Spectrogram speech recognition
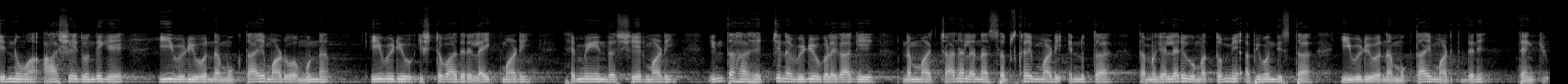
ಎನ್ನುವ ಆಶಯದೊಂದಿಗೆ ಈ ವಿಡಿಯೋವನ್ನು ಮುಕ್ತಾಯ ಮಾಡುವ ಮುನ್ನ ಈ ವಿಡಿಯೋ ಇಷ್ಟವಾದರೆ ಲೈಕ್ ಮಾಡಿ, ಹೆಮ್ಮೆಯಿಂದ ಶೇರ್ ಮಾಡಿ, ಇಂತಹ ಹೆಚ್ಚಿನ ವಿಡಿಯೋಗಳಿಗಾಗಿ ನಮ್ಮ ಚಾನಲನ್ನು ಸಬ್ಸ್ಕ್ರೈಬ್ ಮಾಡಿ ಎನ್ನುತ್ತಾ ತಮಗೆಲ್ಲರಿಗೂ ಮತ್ತೊಮ್ಮೆ ಅಭಿವಂದಿಸ್ತಾ ಈ ವಿಡಿಯೋವನ್ನು ಮುಕ್ತಾಯ ಮಾಡ್ತಿದ್ದೇನೆ. Thank you.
